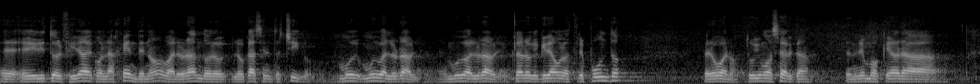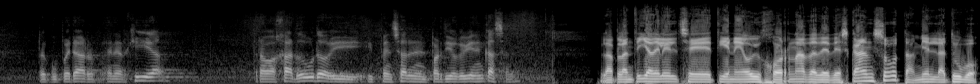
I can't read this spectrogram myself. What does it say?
eh, el grito del final con la gente, ¿no? valorando lo, que hacen estos chicos. Muy, muy valorable, muy valorable. Claro que queríamos los tres puntos, pero bueno, estuvimos cerca. Tendremos que ahora recuperar energía, trabajar duro y, pensar en el partido que viene en casa. La plantilla del Elche tiene hoy jornada de descanso, también la tuvo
